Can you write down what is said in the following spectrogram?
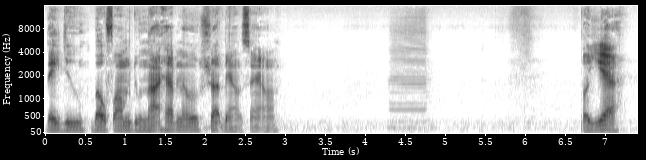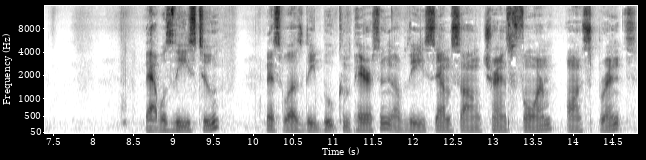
They do, both of them do not have no shutdown sound. But yeah, that was these two. This was the boot comparison of the Samsung Transform on Sprint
